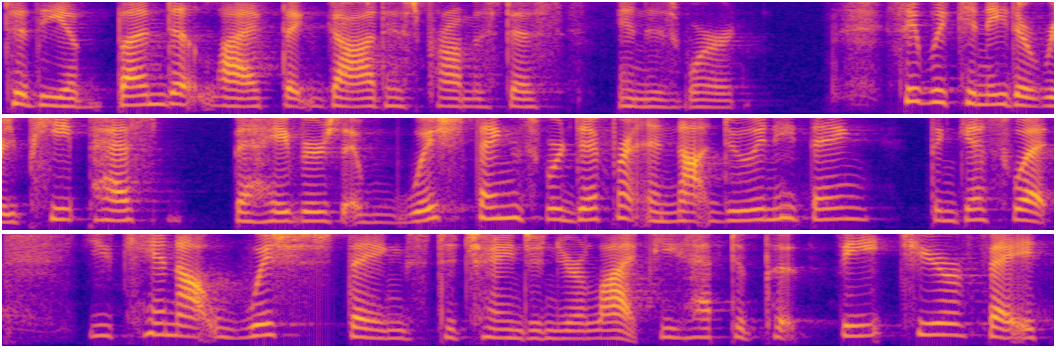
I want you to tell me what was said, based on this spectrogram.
to the abundant life that God has promised us in His Word. See, we can either repeat past behaviors and wish things were different and not do anything. Then guess what? You cannot wish things to change in your life. You have to put feet to your faith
